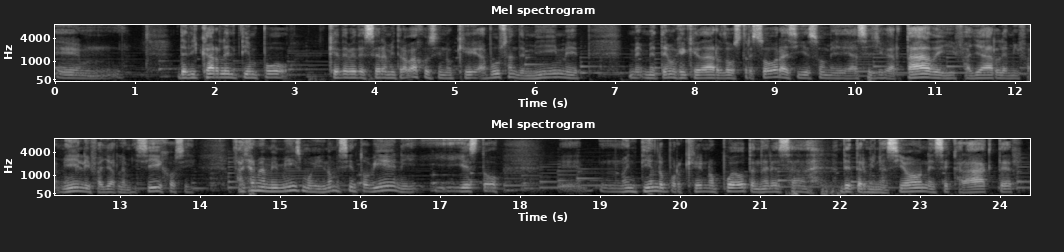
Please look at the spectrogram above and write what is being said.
em, dedicarle el tiempo que debe de ser a mi trabajo, sino que abusan de mí, me, me, tengo que quedar dos, tres horas y eso me hace llegar tarde y fallarle a mi familia y fallarle a mis hijos y fallarme a mí mismo y no me siento bien y, esto eh, no entiendo por qué no puedo tener esa determinación, ese carácter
